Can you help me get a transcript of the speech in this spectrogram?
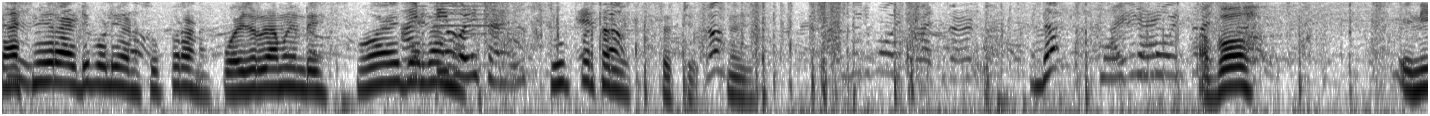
കാശ്മീർ അടിപൊളിയാണ്. സൂപ്പറാണ് വോയിസർ ഗ്രാമ ഉണ്ട്. വോയേജർ അടിപൊളി സർവീസ് സൂപ്പർ സർവീസ് സെറ്റ് എന്താ? അപ്പോൾ ഇനി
